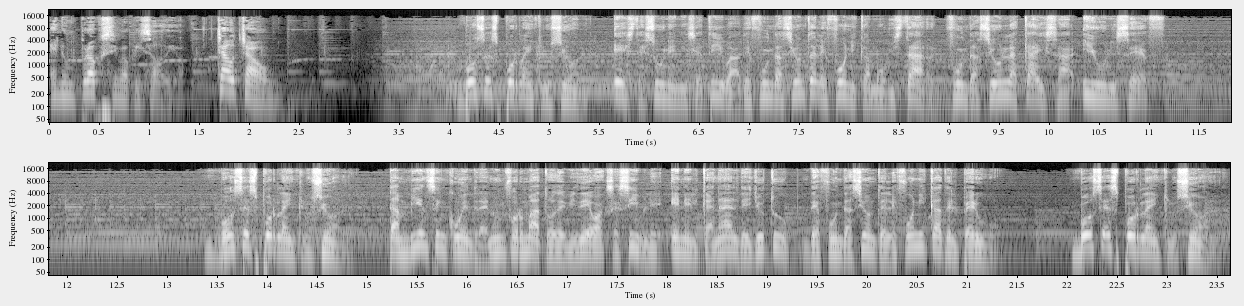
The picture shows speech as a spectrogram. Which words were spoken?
en un próximo episodio. Chao, chao. Voces por la Inclusión. Esta es una iniciativa de Fundación Telefónica Movistar, Fundación La Caixa y UNICEF. Voces por la Inclusión. También se encuentra en un formato de video accesible en el canal de YouTube de Fundación Telefónica del Perú. Voces por la Inclusión.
